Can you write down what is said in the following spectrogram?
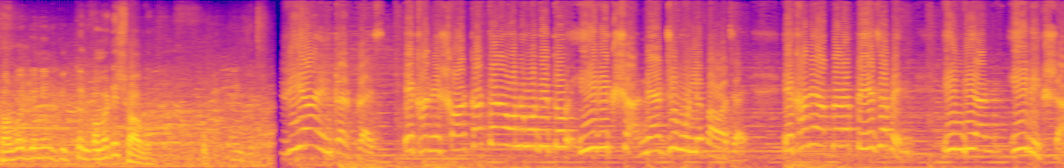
সর্বজনীন কীর্তন কমিটির সভাপতি। রিয়া এন্টারপ্রাইজ। এখানে সরকার দ্বারা অনুমোদিত ই রিক্সা ন্যায্য মূল্যে পাওয়া যায়। এখানে আপনারা পেয়ে যাবেন ইন্ডিয়ান ই রিক্সা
